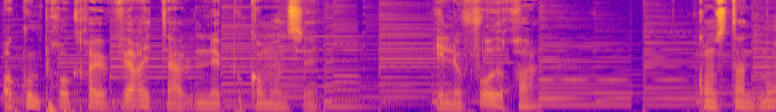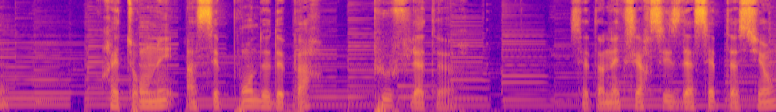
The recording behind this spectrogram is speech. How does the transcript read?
aucun progrès véritable ne peut commencer. Il nous faudra constamment retourner à ces points de départ plus flatteurs. C'est un exercice d'acceptation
